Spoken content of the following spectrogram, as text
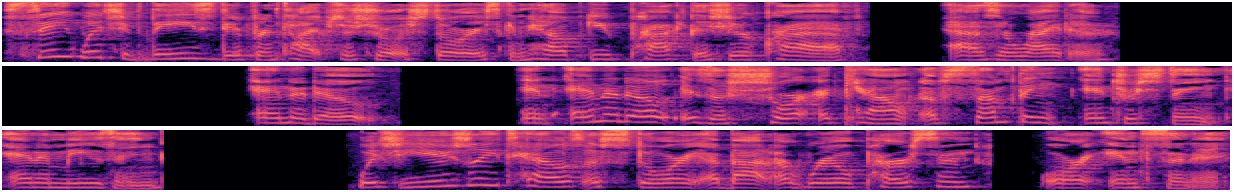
See which of these different types of short stories can help you practice your craft as a writer. Anecdote An anecdote is a short account of something interesting and amusing, which usually tells a story about a real person or incident.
